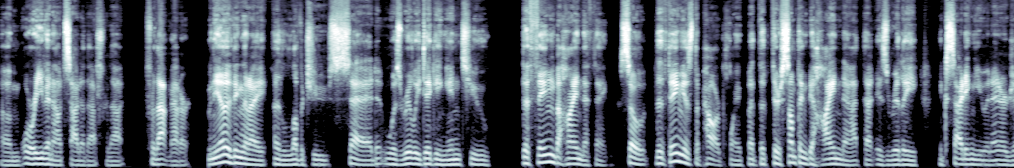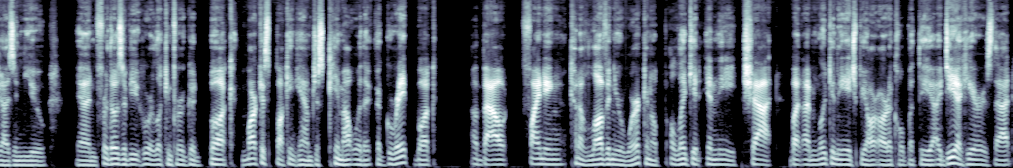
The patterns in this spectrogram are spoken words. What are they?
um, or even outside of that for that for that matter. And the other thing that I, I love what you said was really digging into the thing behind the thing. So the thing is the PowerPoint, but the, there's something behind that that is really exciting you and energizing you. And for those of you who are looking for a good book, Marcus Buckingham just came out with a, a great book about finding kind of love in your work. And I'll, I'll, link it in the chat, but I'm linking the HBR article. But the idea here is that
